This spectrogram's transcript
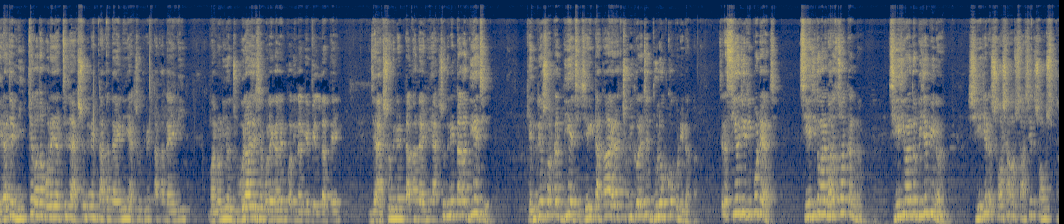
এরা যে মিথ্যে কথা বলে যাচ্ছে যে একশো দিনের টাকা দেয়নি, একশো দিনের টাকা দেয়নি। মাননীয় যুবরাজ এসে বলে গেলেন কদিন আগে বেলদাতে যে একশো দিনের টাকা দেয়নি, একশো দিনের টাকা দিয়েছে। কেন্দ্রীয় সরকার দিয়েছে, সেই টাকা এরা চুরি করেছে দু লক্ষ কোটি টাকা। সেটা সিওজি রিপোর্টে আছে। সিএজি তো মানে ভারত সরকার নয়। সিএজি মানে তো বিজেপি নয়। সিএজি একটা স্বশা- শাসিত সংস্থা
